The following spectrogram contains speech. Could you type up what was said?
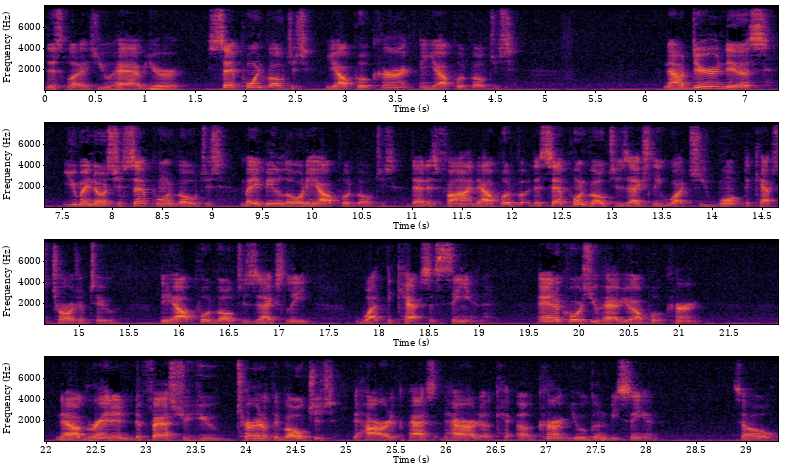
displays, you have your set point voltage, your output current, and your output voltage. Now during this, you may notice your set point voltage may be lower than your output voltage. That is fine. The output, the set point voltage is actually what you want the caps to charge up to. The output voltage is actually what the caps are seeing. And of course you have your output current. Now granted, the faster you turn up the voltage, the higher the capacity, the higher the uh, current you're going to be seeing. So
